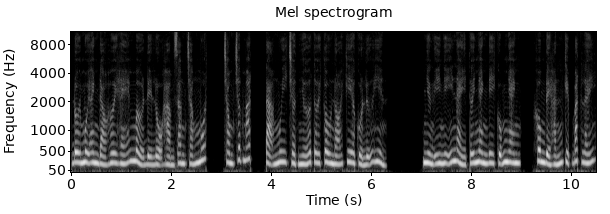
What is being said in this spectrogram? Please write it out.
đôi môi anh đào hơi hé mở để lộ hàm răng trắng muốt, trong chớp mắt, tạ nguy chợt nhớ tới câu nói kia của Lữ Hiền. Nhưng ý nghĩ này tới nhanh đi cũng nhanh, không để hắn kịp bắt lấy,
